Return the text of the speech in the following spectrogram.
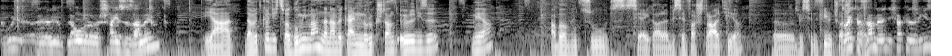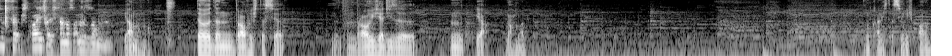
grüne, äh, blaue Scheiße sammeln. Ja, damit könnte ich zwar Gummi machen, dann haben wir keinen Rückstandöl, diese mehr. Aber wozu? Das ist ja egal, ein bisschen verstrahlt hier. Äh, bisschen viel Soll ich das sammeln? Ich habe hier einen riesen fetten Speicher, ich kann das alles sammeln. Ja, mach mal. Da, dann brauche ich das ja. Dann brauche ich ja diese hm, ja, mach mal. So kann ich das hier nicht bauen.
